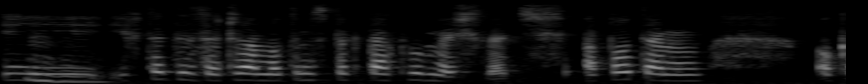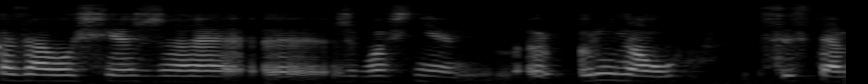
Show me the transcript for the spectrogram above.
I, mhm. I wtedy zaczęłam o tym spektaklu myśleć, a potem okazało się, że, y, że właśnie runął system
